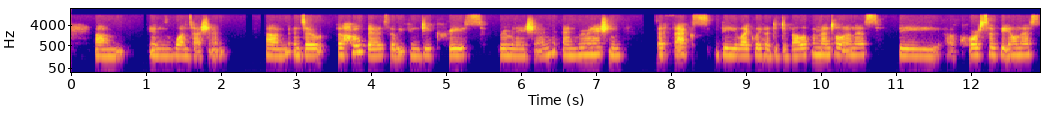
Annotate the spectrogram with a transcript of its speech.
um, in one session. Um, and so the hope is that we can decrease rumination and rumination affects the likelihood to develop a mental illness, the uh, course of the illness,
